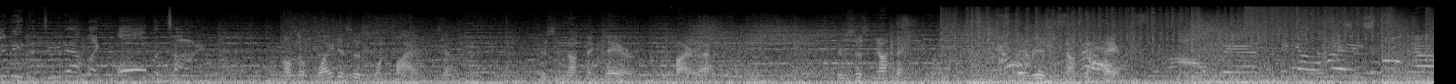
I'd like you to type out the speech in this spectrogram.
you need to do that like all the time. Also, why does this one fire exactly? There's nothing there to fire at. There's just nothing. There is nothing there. Oh man, they got now.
